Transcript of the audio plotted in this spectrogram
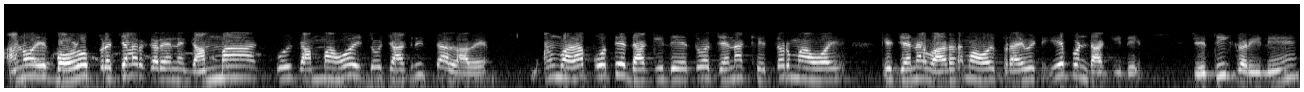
આનો એક બહોળો પ્રચાર કરે ને ગામમાં, કોઈ ગામમાં હોય તો જાગૃતતા લાવે. ગામવાળા પોતે ઢાંકી દે, તો જેના ખેતરમાં હોય કે જેના વાડામાં હોય પ્રાઇવેટ એ પણ ઢાંકી દે. જેથી કરીને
